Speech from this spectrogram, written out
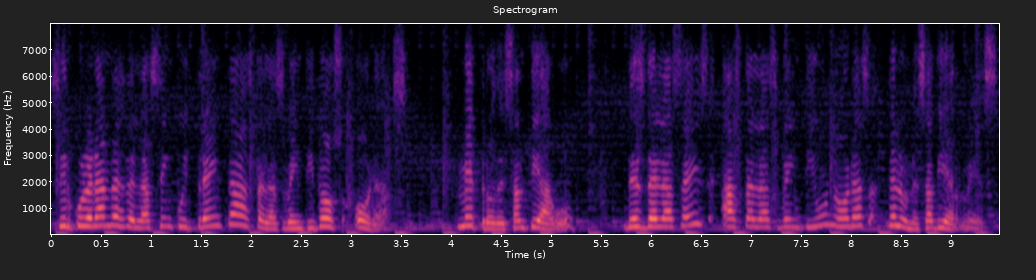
circularán desde las 5 y 30 hasta las 22 horas. Metro de Santiago, desde las 6 hasta las 21 horas de lunes a viernes.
